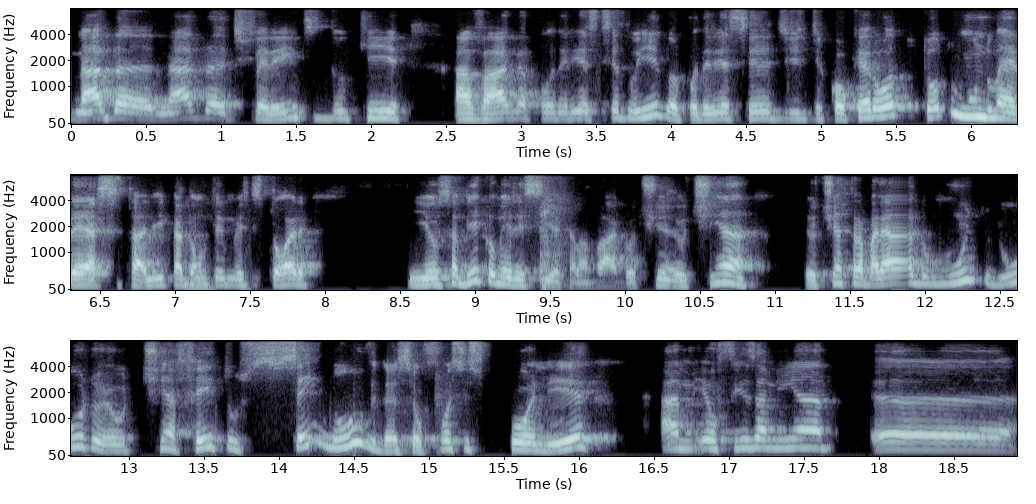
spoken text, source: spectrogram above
nada, nada diferente do que a vaga poderia ser do Igor, poderia ser de, de qualquer outro. Todo mundo merece estar ali, cada um tem uma história. E eu sabia que eu merecia aquela vaga. Eu tinha, eu tinha, eu tinha trabalhado muito duro. Eu tinha feito, sem dúvida, se eu fosse escolher, eu fiz a minha, uh,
